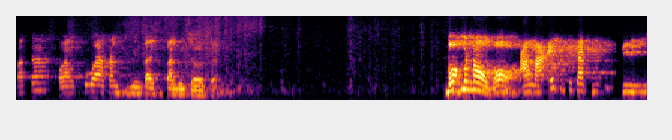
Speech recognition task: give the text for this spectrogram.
maka orang tua akan diminta tanggung jawaban. Mbok menowo anaknya ketika di, di,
